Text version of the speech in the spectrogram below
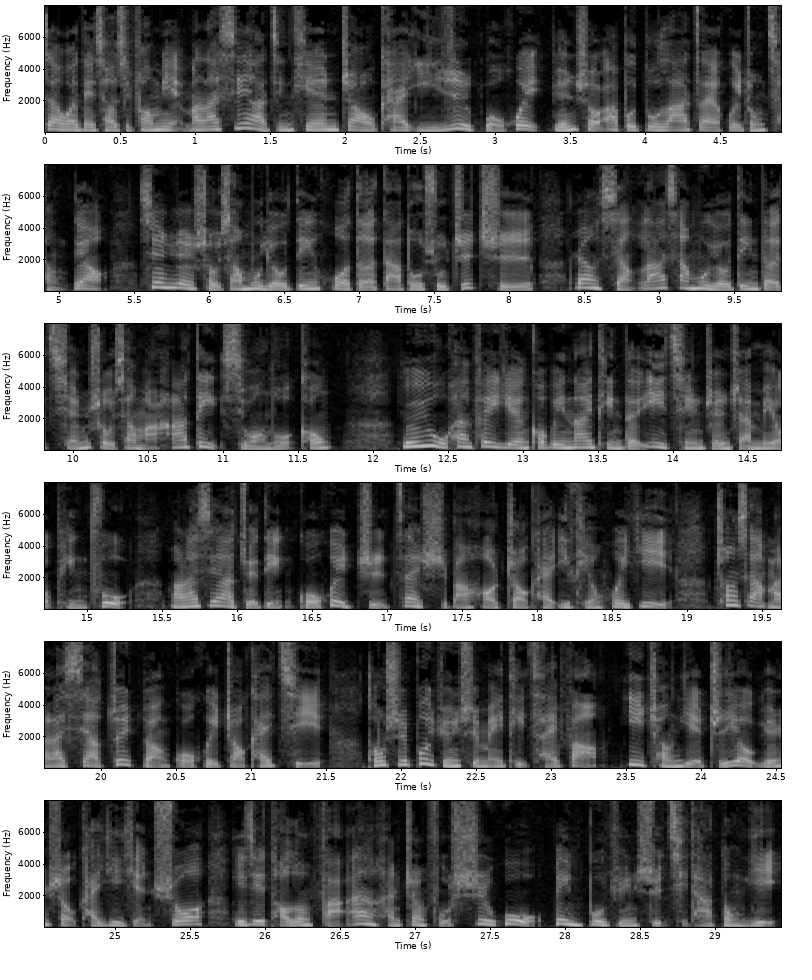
在外电消息方面，马来西亚今天召开一日国会，元首阿卜杜拉在会中强调，现任首相穆尤丁获得大多数支持，让想拉下穆尤丁的前首相马哈蒂希望落空。由于武汉肺炎 （COVID-19） 的疫情仍然没有平复，马来西亚决定国会只在十八号召开一天会议，创下马来西亚最短国会召开期，同时不允许媒体采访，议程也只有元首开议演说以及讨论法案和政府事务，并不允许其他动议。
